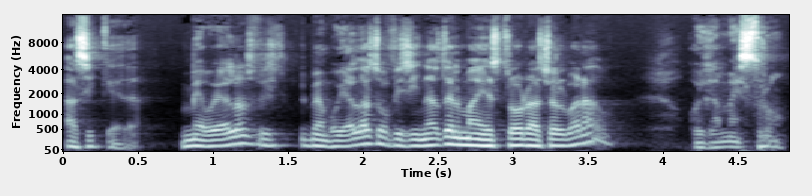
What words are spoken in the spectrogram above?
Así queda. Me voy, a los, me voy a las oficinas del maestro Horacio Alvarado. Oiga, maestro.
